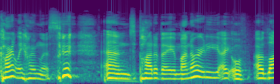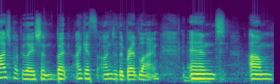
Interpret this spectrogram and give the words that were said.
currently homeless and part of a minority or a large population, but I guess under the breadline. And um,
